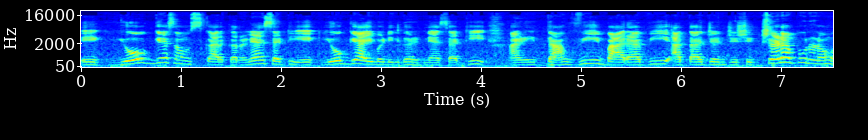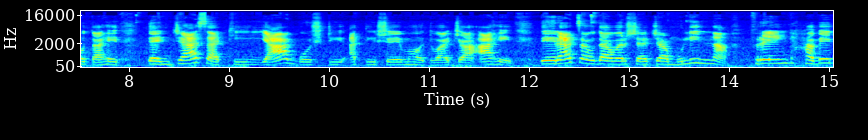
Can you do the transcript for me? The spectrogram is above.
एक योग्य संस्कार करण्यासाठी एक योग्य आई वडील घडण्यासाठी आणि दहावी बारावी आता ज्यांची शिक्षणं पूर्ण होत आहेत त्यांच्यासाठी या गोष्टी अतिशय महत्त्वाच्या आहेत. तेरा चौदा वर्षाच्या मुलींना फ्रेंड हवेत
